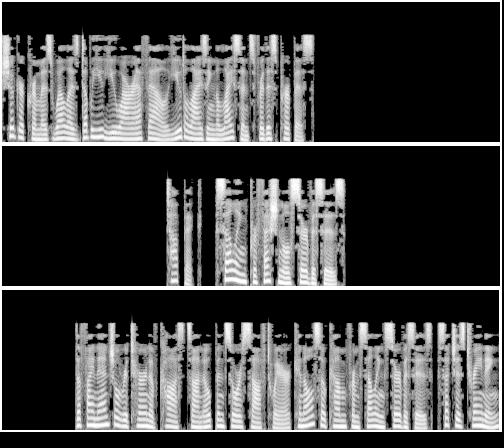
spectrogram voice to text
SugarCRM as well as WURFL utilizing the license for this purpose. Topic: Selling professional services The financial return of costs on open-source software can also come from selling services, such as training,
